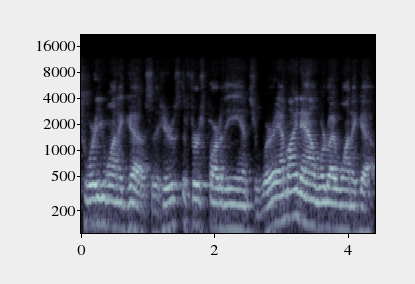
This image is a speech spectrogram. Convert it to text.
to where you want to go. So here's the first part of the answer. Where am I now? Where do I want to go?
